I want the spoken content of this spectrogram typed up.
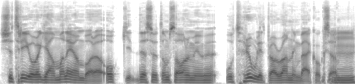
23 år gammal är han bara och dessutom så har de ju en otroligt bra running back också. Mm.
